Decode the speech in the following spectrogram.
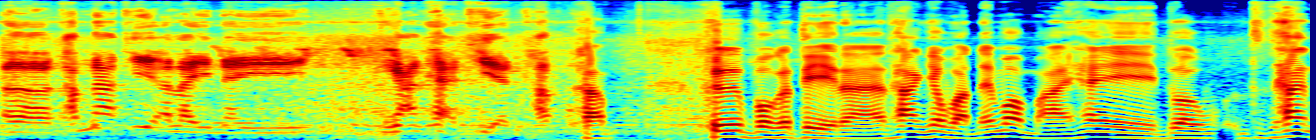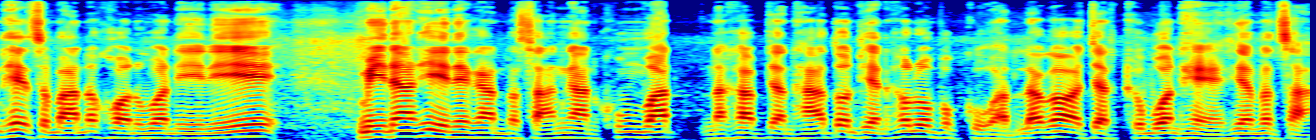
เอ่อทำหน้าที่อะไรในงานแห่เทียนครับผมครับ คือปกตินะทางจังหวัดได้มอบหมายให้ตัวทางเทศบาลนครอุบลธานีนี้ มีหน้าที่ในการประสานงานคุ้มวัดนะครับจัดหาต้นเทียนเข้าร่วมประกวด แล้วก็จัดกระบวนแห่เทียนพรรษา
